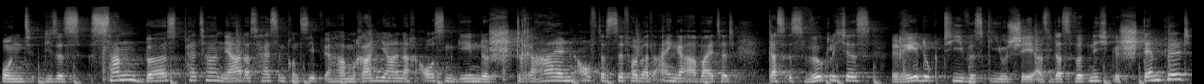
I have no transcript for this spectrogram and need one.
Und dieses Sunburst Pattern, ja, das heißt im Prinzip, wir haben radial nach außen gehende Strahlen auf das Zifferblatt eingearbeitet. Das ist wirkliches reduktives Guilloché. Also das wird nicht gestempelt,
